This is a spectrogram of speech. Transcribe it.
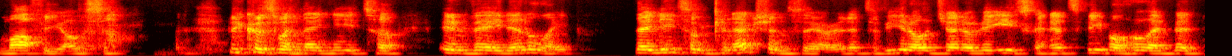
mafioso because when they need to invade Italy, they need some connections there. And it's Vito Genovese and it's people who had been,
